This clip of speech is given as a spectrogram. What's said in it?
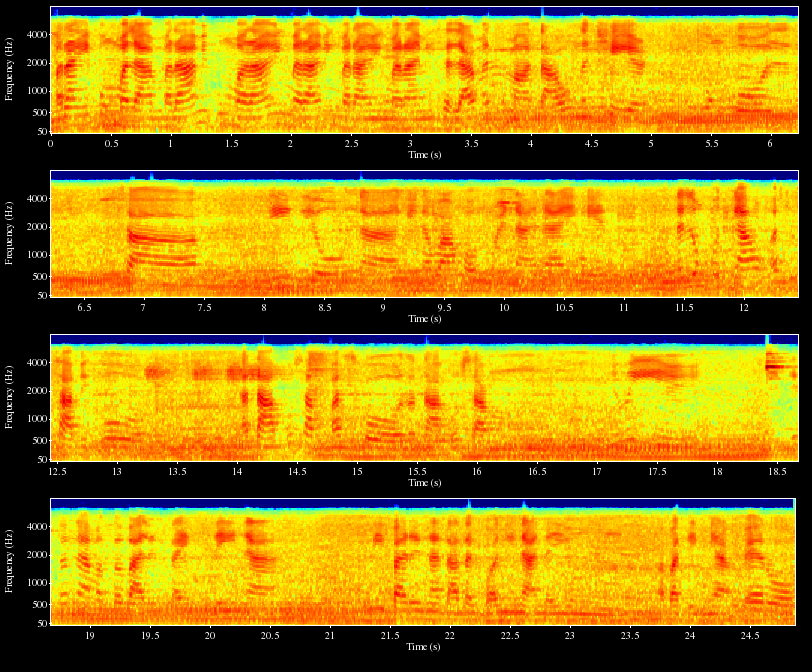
marami pong malam, marami pong maraming maraming maraming maraming salamat sa mga taong nag-share tungkol sa video na ginawa ko for nanay. And nalungkot nga ako kasi sabi ko natapos ang Pasko natapos ang New Year. Ito na magba-Valentine's Day na. Hindi pa rin natatagpuan ni nanay yung kapatid niya. Pero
